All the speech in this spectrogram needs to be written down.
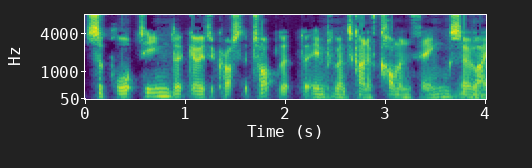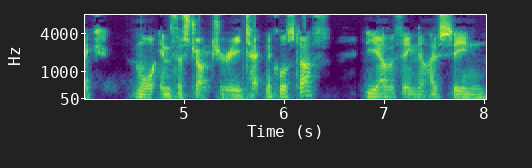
support team that goes across the top that, that implements kind of common things so mm-hmm. like more infrastructure technical stuff. The other thing that i've seen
